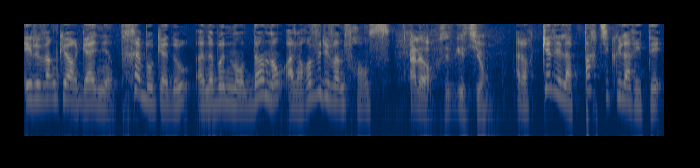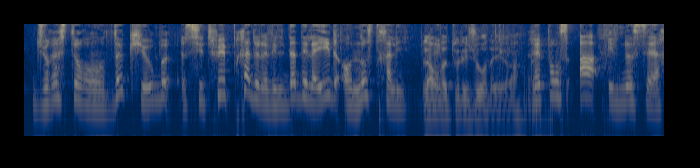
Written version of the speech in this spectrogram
et le vainqueur gagne un très beau cadeau, un abonnement d'un an à la Revue du Vin de France. Alors, cette question. Alors, quelle est la particularité du restaurant The Cube, situé près de la ville d'Adélaïde, en Australie? Là, on Ré- va tous les jours d'ailleurs. Réponse A, il ne sert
